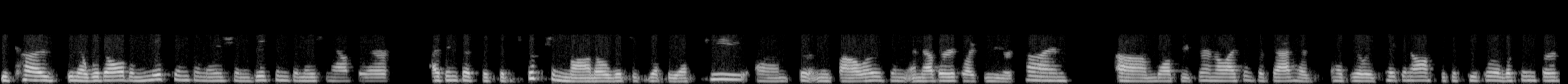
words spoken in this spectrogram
because you know, with all the misinformation, disinformation out there, I think that the subscription model, which is what the FT um, certainly follows, and, and, others like the New York Times, um, Wall Street Journal, I think that that has has really taken off because people are looking for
